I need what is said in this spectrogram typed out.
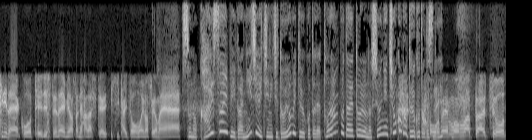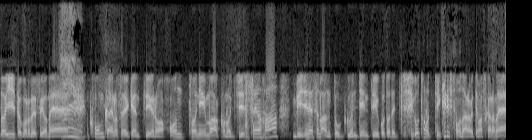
きりね、こう提示してね、皆さんに話していきたいと思いますよね。その開催日が21日土曜日ということで、トランプ大統領の就任直後ということですね。これもまたちょうどいいところですよね。はい、今回の政権っていうのは本当にまあこの実践派、ビジネスマンと軍人ということで仕事のできる人を並べてますからね。はい、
